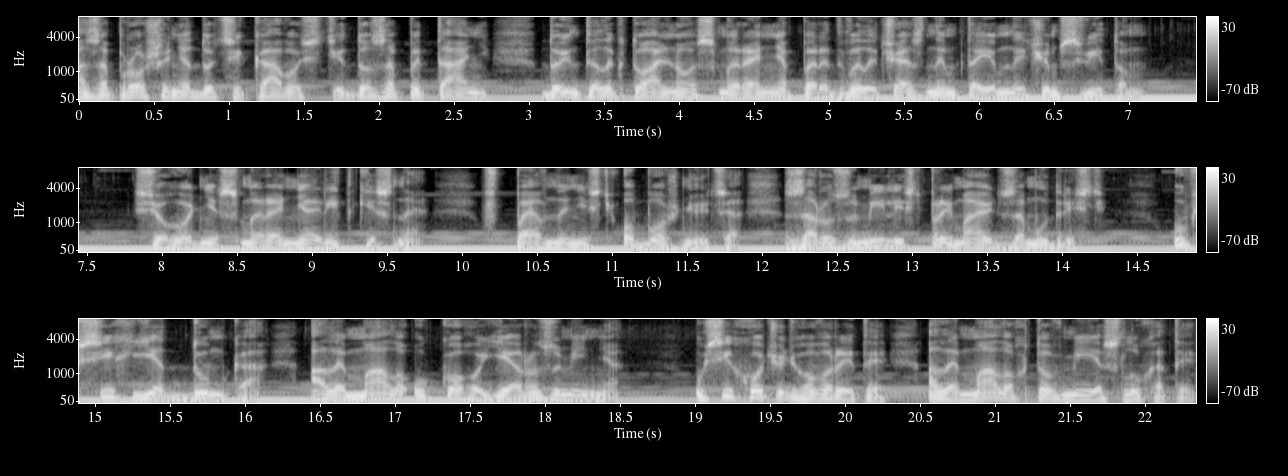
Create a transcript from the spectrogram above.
а запрошення до цікавості, до запитань, до інтелектуального смирення перед величезним таємничим світом. Сьогодні смирення рідкісне, впевненість обожнюється, зарозумілість приймають за мудрість. У всіх є думка, але мало у кого є розуміння. Усі хочуть говорити, але мало хто вміє слухати.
